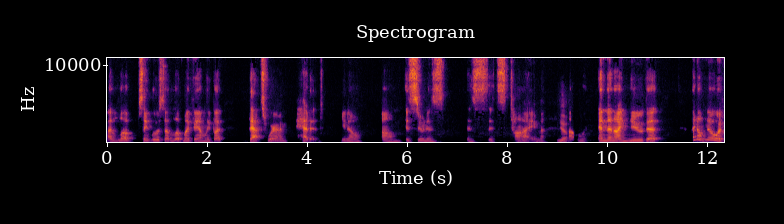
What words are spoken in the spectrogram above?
I love St. Louis, I love my family, but that's where I'm headed. You know, um, as soon as as it's time. Yeah. Um, and then I knew that I don't know if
